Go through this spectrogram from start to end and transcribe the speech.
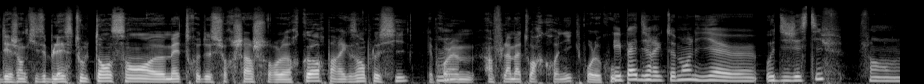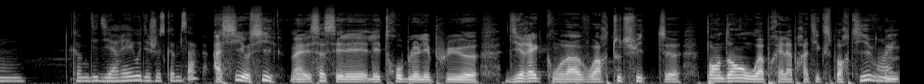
des gens qui se blessent tout le temps sans euh, mettre de surcharge sur leur corps, par exemple aussi, des Mhm. problèmes inflammatoires chroniques pour le coup. Et pas directement lié euh, au digestif? Enfin, comme des diarrhées ou des choses comme ça? Ah si aussi, mais ça c'est les, les troubles les plus euh, directs qu'on va avoir tout de suite euh, pendant ou après la pratique sportive Ouais. ou-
